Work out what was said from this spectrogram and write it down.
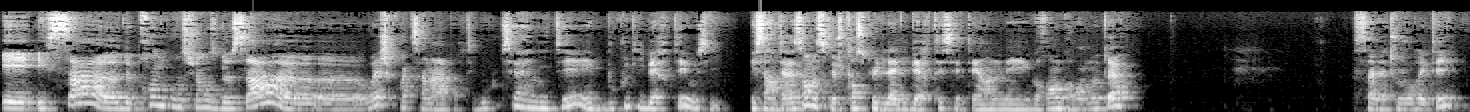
Et, et ça, euh, de prendre conscience de ça, euh, ouais, je crois que ça m'a apporté beaucoup de sérénité et beaucoup de liberté aussi. Et c'est intéressant parce que je pense que la liberté, c'était un de mes grands, grands moteurs. Ça l'a toujours été.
